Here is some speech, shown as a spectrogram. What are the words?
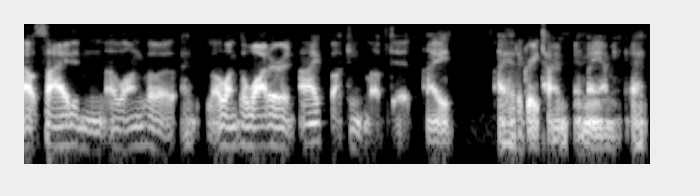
outside and along the along the water, and I fucking loved it. I I had a great time in Miami. I,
